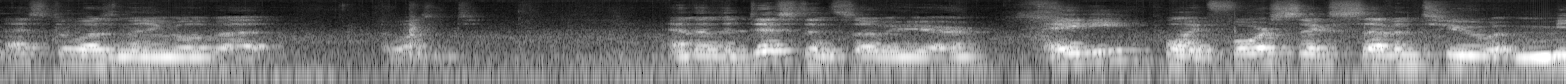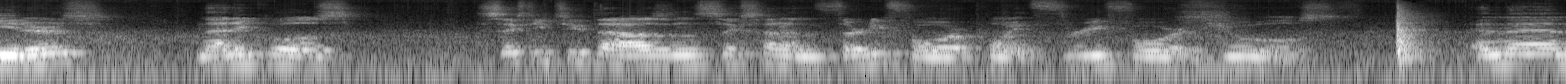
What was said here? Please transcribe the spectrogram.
Nice there was an angle, but it wasn't. And then the distance over here, 80.4672 meters, and that equals 62,634.34 joules. And then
